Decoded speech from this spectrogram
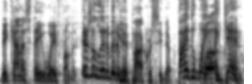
they kind of stay away from it. There's a little bit of hypocrisy there. By the way, Well- again,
